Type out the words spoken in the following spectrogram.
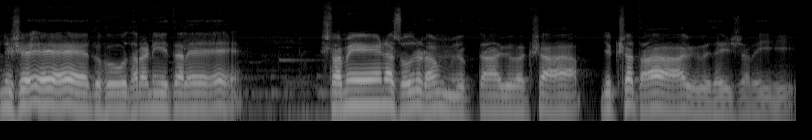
ನಿಷೇಧು ಧರಣೀತಲೆ. ಶ್ರಮೇಣ ಸುದೃಢಂ ಯುಕ್ತ ವಿವಕ್ಷ, ದಿಕ್ಷತಾ ವಿವಿಧೈಶ್ವರೈ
